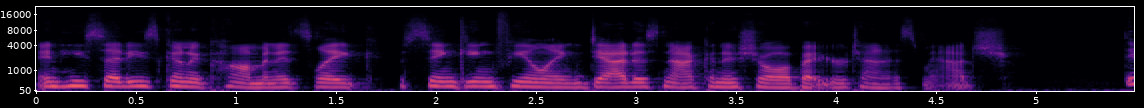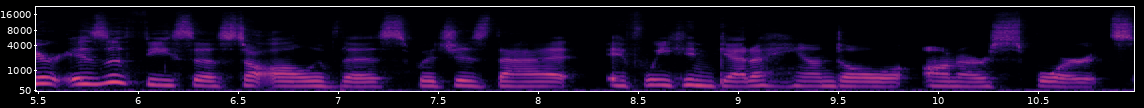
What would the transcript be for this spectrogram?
and he said he's going to come and it's like sinking feeling dad is not going to show up at your tennis match there is a thesis to all of this, which is that if we can get a handle on our sports,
